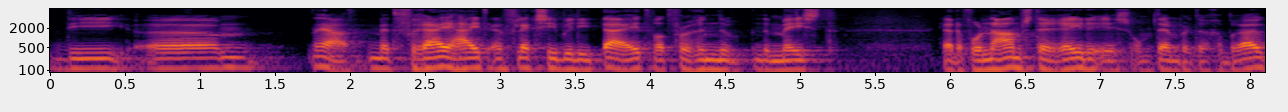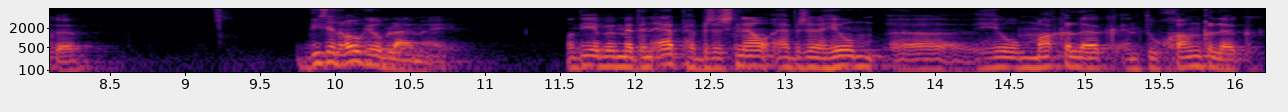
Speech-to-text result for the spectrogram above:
die ehm, nou ja, met vrijheid en flexibiliteit, wat voor hun de, de meest, ja, de voornaamste reden is om Temper te gebruiken, die zijn er ook heel blij mee. Want die hebben met een app hebben ze snel, hebben ze heel, eh, heel makkelijk en toegankelijk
